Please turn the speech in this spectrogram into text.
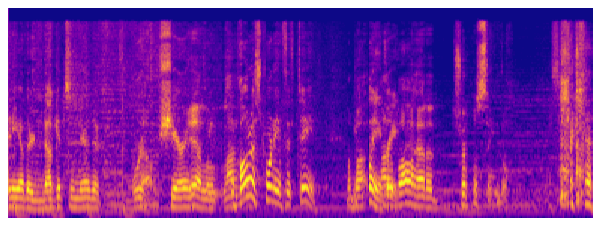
Any other nuggets in there that we're sharing? Yeah, with you? Sabonis 20 and 15. He's Ball, playing great. Ball had a triple single.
